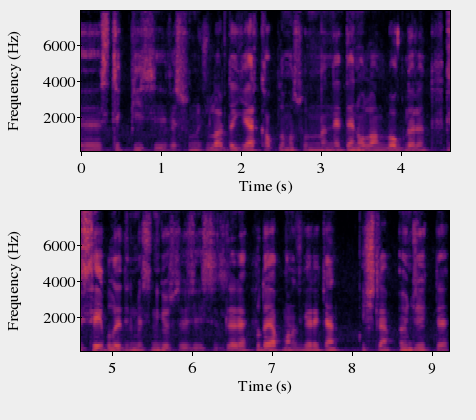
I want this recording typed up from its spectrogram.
e, Stick PC ve sunucularda yer kaplama sorununa neden olan logların disable edilmesini göstereceğiz sizlere. Burada yapmanız gereken işlem öncelikle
